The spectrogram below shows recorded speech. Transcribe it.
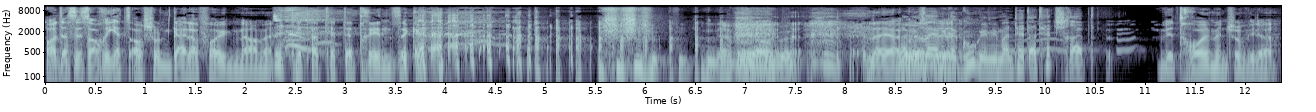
Oh, das ist auch jetzt auch schon ein geiler Folgenname. Tet a Tet der Tränensäcke. Ja, finde ich auch gut. naja, Da gut, müssen wir ja wieder googeln, wie man Teta Tet schreibt. Wir träumen schon wieder.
